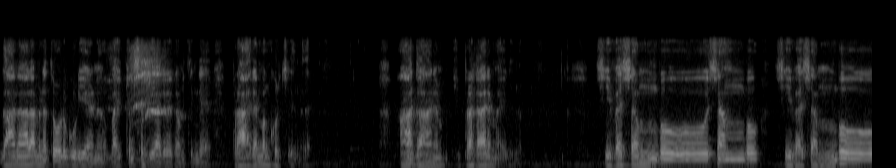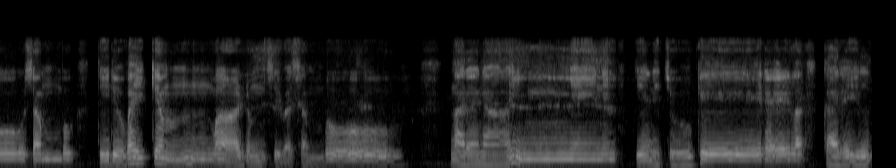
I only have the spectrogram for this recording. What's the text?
ഗാനാലാപനത്തോടു കൂടിയാണ് വൈക്കം സത്യാഗ്രഹത്തിന്റെ പ്രാരംഭം കുറിച്ചിരുന്നത്. ആ ഗാനം ഇപ്രകാരമായിരുന്നു. ശിവശംഭോ ശംഭു ശിവശംഭോ ശംഭു തിരുവൈക്കം വാഴും ശിവശംഭോ. നരനായി ജനിച്ചു കേരള കരയിൽ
